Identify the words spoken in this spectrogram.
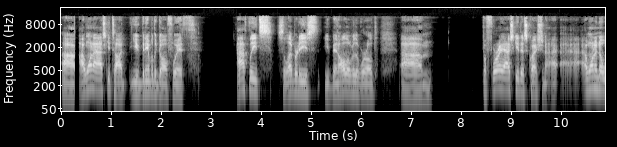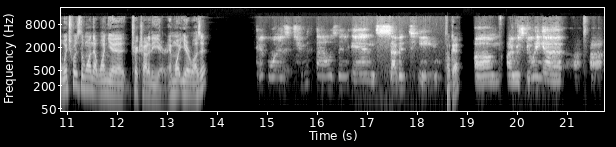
Uh, I want to ask you, Todd. You've been able to golf with athletes, celebrities. You've been all over the world. Um, before I ask you this question, I, I, I want to know which was the one that won you trick shot of the year, and what year was it? It was 2017. Okay. Um, I was doing a, a, a,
